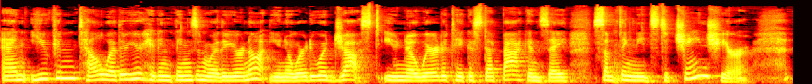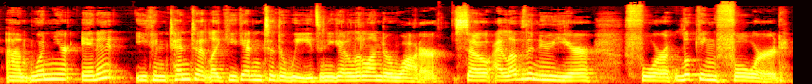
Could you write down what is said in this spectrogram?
And you can tell whether you're hitting things and whether you're not. You know where to adjust. You know where to take a step back and say, something needs to change here. Um, when you're in it, you can tend to like, you get into the weeds and you get a little underwater. So I love the new year for looking forward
